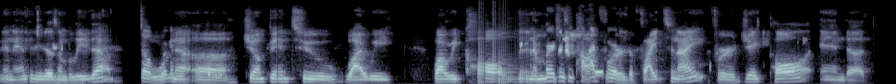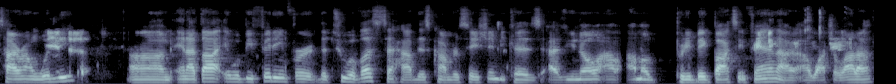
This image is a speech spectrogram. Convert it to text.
and Anthony doesn't believe that. So we're gonna uh, jump into why we why we called an emergency pod for the fight tonight for Jake Paul and uh, Tyron Woodley. Um, and I thought it would be fitting for the two of us to have this conversation because, as you know, I, I'm a pretty big boxing fan. I, I watch a lot of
